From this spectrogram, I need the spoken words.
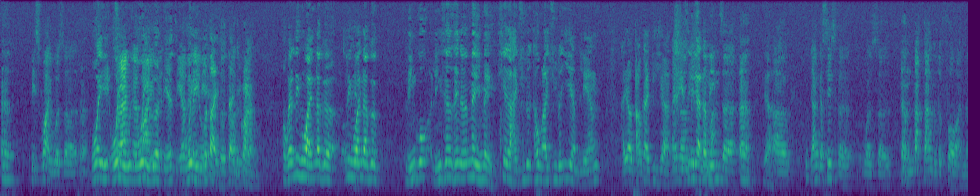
his wife was. 我以我以为我有个，我有个袋都在里面。OK，另外那个另外那个林国林先生的妹妹，现在还去了，她还去了医院，连还要倒在地下，也是这样的嘛。Yeah. Lin's uh, Yeah. uh, younger sister was uh, knocked down to the floor and uh,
